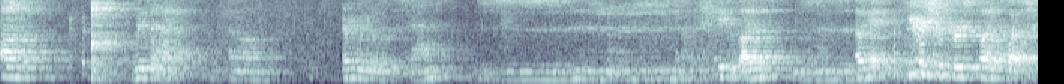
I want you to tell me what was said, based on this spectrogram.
um, with that, um, Everyone knows this sound. It's a buzz. Okay, here is your first buzz question.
